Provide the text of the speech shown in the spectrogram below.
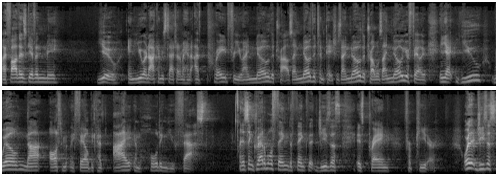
My Father's given me you, and you are not going to be snatched out of my hand. I've prayed for you. I know the trials. I know the temptations. I know the troubles. I know your failure. And yet you will not ultimately fail because I am holding you fast. And it's an incredible thing to think that Jesus is praying for Peter or that Jesus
